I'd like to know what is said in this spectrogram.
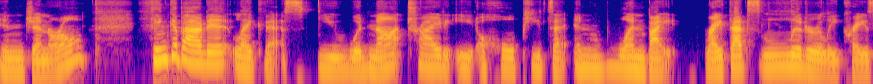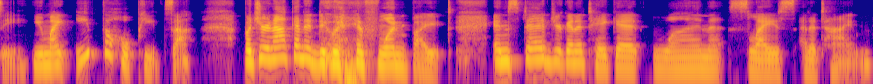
in general. Think about it like this you would not try to eat a whole pizza in one bite right? That's literally crazy. You might eat the whole pizza, but you're not going to do it in one bite. Instead, you're going to take it one slice at a time.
